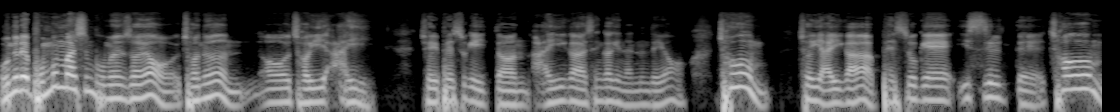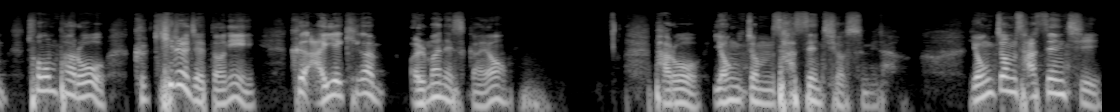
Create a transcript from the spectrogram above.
오늘의 본문 말씀 보면서요. 저는 어, 저희 아이, 저희 뱃속에 있던 아이가 생각이 났는데요. 처음 저희 아이가 뱃속에 있을 때 처음 초음파로 그 키를 쟀더니 그 아이의 키가 얼마나 했을까요? 바로 0.4cm였습니다. 0.4cm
